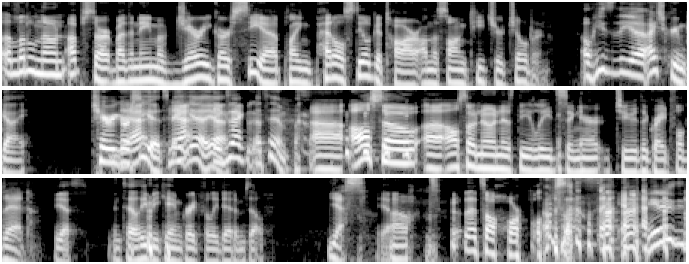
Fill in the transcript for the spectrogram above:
a, a little known upstart by the name of Jerry Garcia playing pedal steel guitar on the song "Teach Your Children." Oh, he's the uh, ice cream guy, Cherry Yeah, Garcia. It's Nate. yeah, Yeah, yeah, exactly. That's him. Uh, also, uh, also known as the lead singer to the Grateful Dead. yes, until he became gratefully dead himself. Yes. Yeah. Oh, that's a horrible. I'm sorry. I mean,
